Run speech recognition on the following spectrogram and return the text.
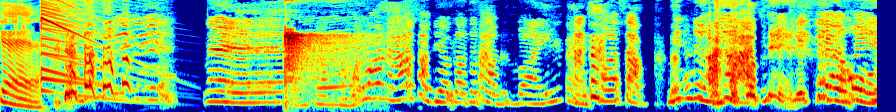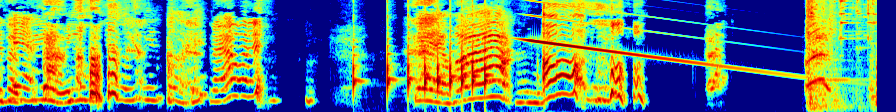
แก่ แหมขอโทษนะคำเดียวเราจะทำไว้หันโทรศัพท์นิดนึงนิดเดียวโอ้โหแบบนี้แล้วไอ้แก่มากไป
